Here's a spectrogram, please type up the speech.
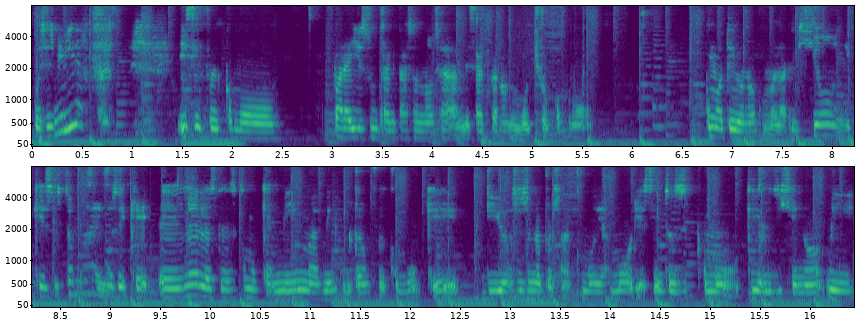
pues es mi vida. y sí fue como, para ellos un trancazo, ¿no? O sea, me sacaron mucho como como te digo, ¿no? Como la religión, y que eso está mal, no sé qué. Eh, una de las cosas como que a mí más me inculcaron fue como que Dios es una persona como de amor y así. Entonces como que yo les dije, no, mi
